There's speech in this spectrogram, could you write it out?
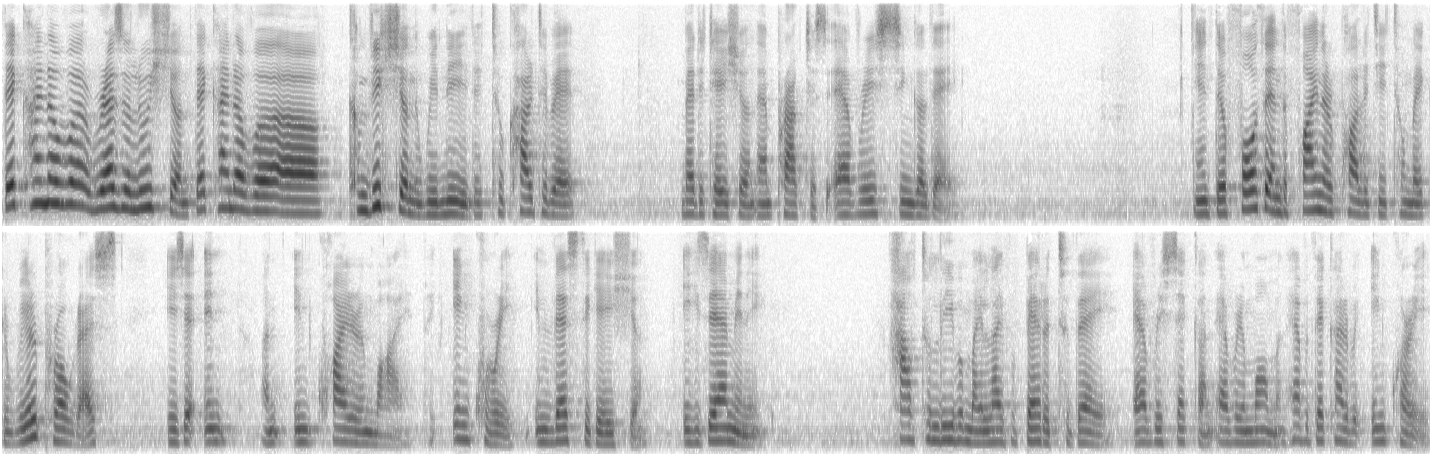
that kind of a resolution, that kind of a conviction we need to cultivate meditation and practice every single day. And the fourth and the final quality to make real progress is in, an inquiring mind, inquiry, investigation, examining how to live my life better today, every second, every moment, have that kind of inquiry.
